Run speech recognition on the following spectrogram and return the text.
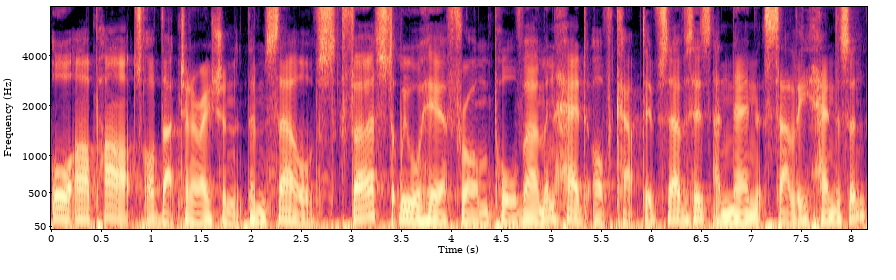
or are part of that generation themselves. First, we will hear from Paul Verman, Head of Captive Services, and then Sally Henderson,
